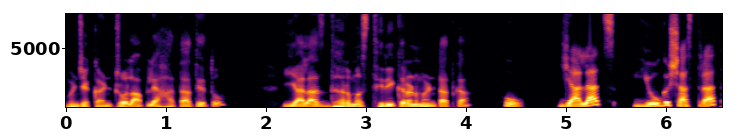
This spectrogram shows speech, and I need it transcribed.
म्हणजे कंट्रोल आपल्या हातात येतो? यालाच धर्मस्थिरीकरण म्हणतात का? हो यालाच योगशास्त्रात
